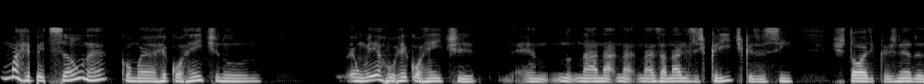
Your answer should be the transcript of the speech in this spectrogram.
uma repetição, né? Como é recorrente no é um erro recorrente na, na, nas análises críticas assim históricas, né, do,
